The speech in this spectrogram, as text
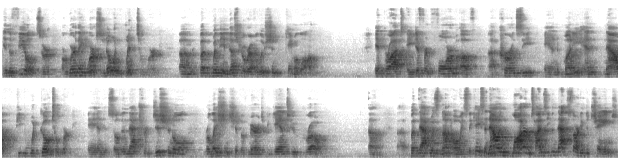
in the fields or, or where they were, so no one went to work. Um, but when the Industrial Revolution came along, it brought a different form of uh, currency and money, and now people would go to work. And so then that traditional relationship of marriage began to grow. Um, but that was not always the case. And now in modern times, even that's starting to change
